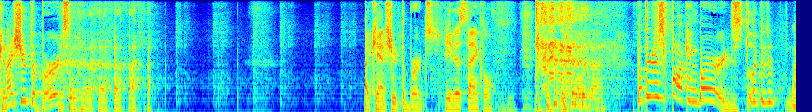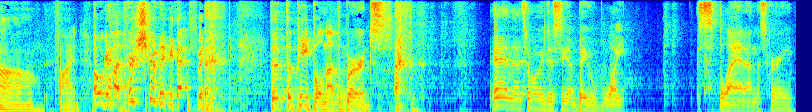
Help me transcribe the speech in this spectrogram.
can I shoot the birds? I can't shoot the birds, Pete is thankful. but they're just fucking birds. Look at it. Oh, fine. Oh God, they're shooting at me. The the people, not the birds. And that's when we just see a big white splat on the screen.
